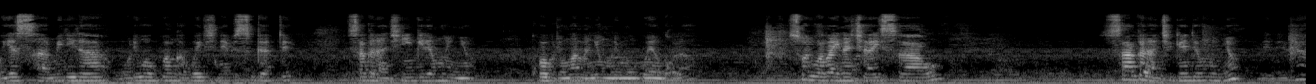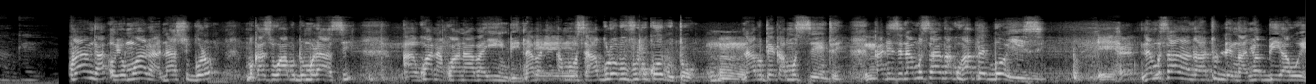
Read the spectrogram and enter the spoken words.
oyasaamirira oli waggwanga bwekiti n'ebisigadde saagala nkiyingiremu nnyo kuba buli omu amanyi omulimu gwenkola so oli waba alina kyayisaawo saagala nkigendemu nnyo ebyo byange kubanga oyo mwala nasigulo mukazi wa budumulasi ankwanakwana abayimbi nabateekamu busa agula obuvubuka obuto nabuteekamu sente kati ze namusanga ku happy boys. Nemusanga nga atudde ng'anywa bbiya we.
